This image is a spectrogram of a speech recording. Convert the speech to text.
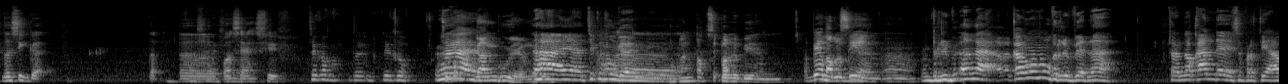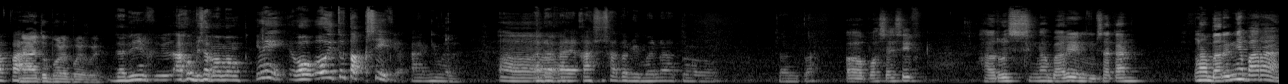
Toxic gak? T- eh, posesif. Cukup cukup. cukup Nah, mengganggu ya mungkin. Ah, ya, cukup mengganggu. bukan toxic Berlebihan. Tapi yang Toxic. berlebihan. ah. Berlebihan ah, enggak, kamu ngomong berlebihan nah. Contohkan deh seperti apa. nah itu boleh boleh boleh Jadi aku bisa ngomong ini oh, oh itu toksik. Ah, gimana? Eh, Ada kayak kasus atau gimana atau contoh? Eh, posesif harus ngabarin misalkan ngabarinnya parah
